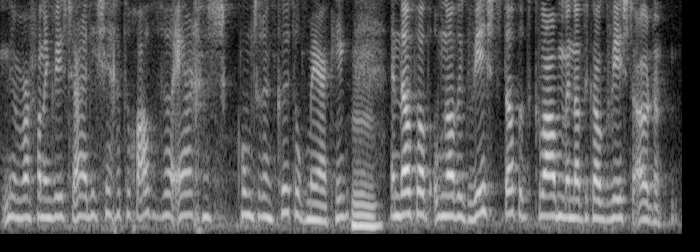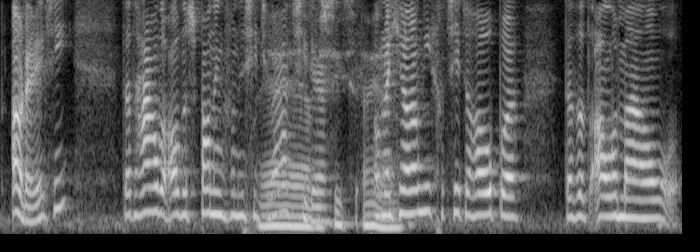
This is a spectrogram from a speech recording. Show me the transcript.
waarvan ik wist, ah, die zeggen toch altijd wel ergens komt er een kutopmerking. Hmm. En dat dat omdat ik wist dat het kwam en dat ik ook wist, oh, dan, oh daar is hij. Dat haalde al de spanning van de situatie Ja, ja, er. precies. Oh, ja. Omdat je dan ook niet gaat zitten hopen dat het allemaal,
